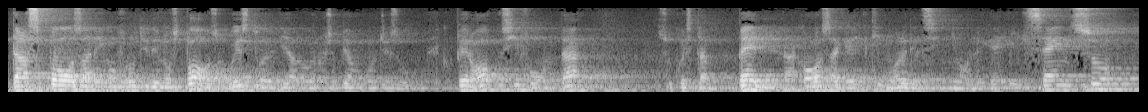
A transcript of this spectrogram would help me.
da sposa nei confronti dello sposo, questo è il dialogo che noi abbiamo con Gesù. Ecco, però si fonda su questa bella cosa che è il timore del Signore, che è il senso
